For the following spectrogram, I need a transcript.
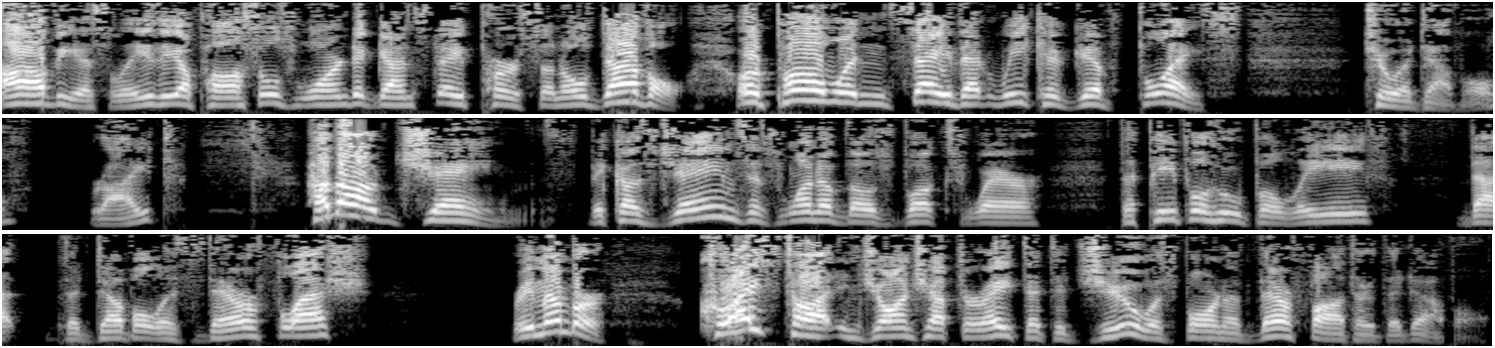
Obviously, the apostles warned against a personal devil, or Paul wouldn't say that we could give place to a devil, right? How about James? Because James is one of those books where the people who believe that the devil is their flesh, remember, Christ taught in John chapter 8 that the Jew was born of their father, the devil,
